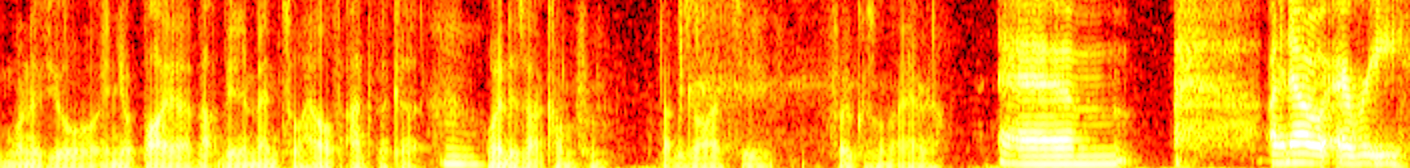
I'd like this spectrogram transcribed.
one of your in your bio about being a mental health advocate. Where does that come from? That desire to focus on that area. Um, I know every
